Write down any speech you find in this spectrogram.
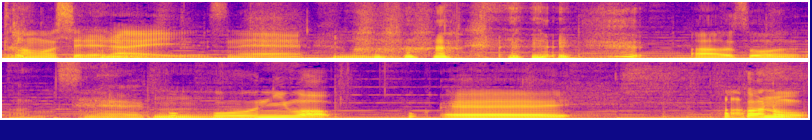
かもしれないですね、うん。あそうなんですね、うん。ここには、ほえー、他の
